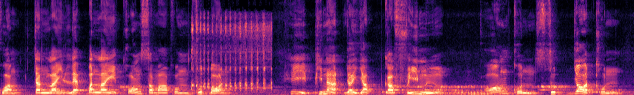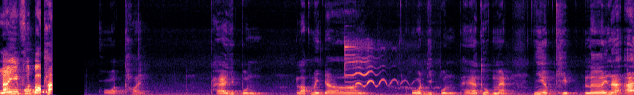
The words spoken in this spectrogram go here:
ความจันไรและบันไลของสมาคมฟุตบอล ที่พินาศย่อยยับกับฝีมือ ของคนสุดยอดคนในฟุตบอลทั้งโค้ชไทย แพ้ญี่ปุ่น รับไม่ได้ ค้ชญี่ปุ่นแพ้ทุกแมตช์เงียบขิบเลยนะไอ้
